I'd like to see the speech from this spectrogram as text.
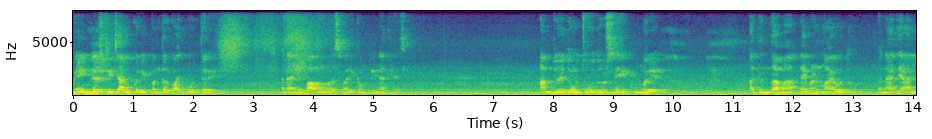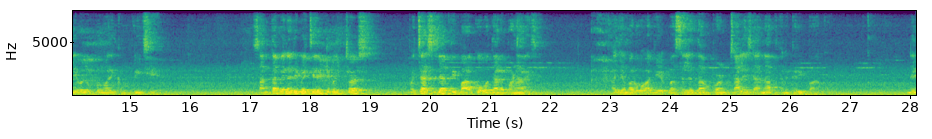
મેં ઇન્ડસ્ટ્રી ચાલુ કરી પંદર પાંચ બોતેરે અને આજે બાવન વર્ષ મારી કંપનીના થયા છે. આમ જોઈએ તો હું ચૌદ વર્ષની ઉંમરે આ ધંધામાં ડાયમંડમાં આવ્યો હતો અને આજે આ લેવલ ઉપર મારી કંપની છે. શાંતાબેન હરિભાઈ ચેરિટેબલ ટ્રસ્ટ પચાસ હજારથી બાળકો વધારે ભણાવે છે. આજે અમારું આજે વાસલ્યધામ પણ ચાલે છે અનાથ અને ગરીબ બાળકો. ને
